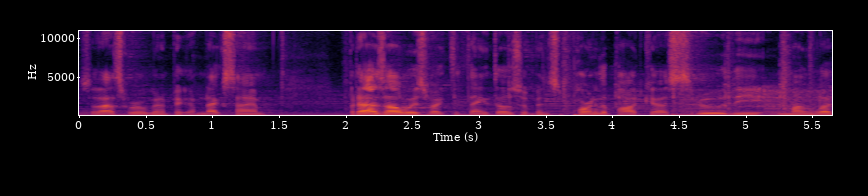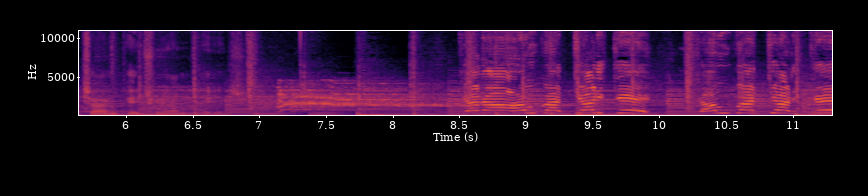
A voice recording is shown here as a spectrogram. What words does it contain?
So that's where we're going to pick up next time. But as always, I'd like to thank those who have been supporting the podcast through the Manglacharan Patreon page. जाऊँगा चढ़ के जाऊँगा चढ़ के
